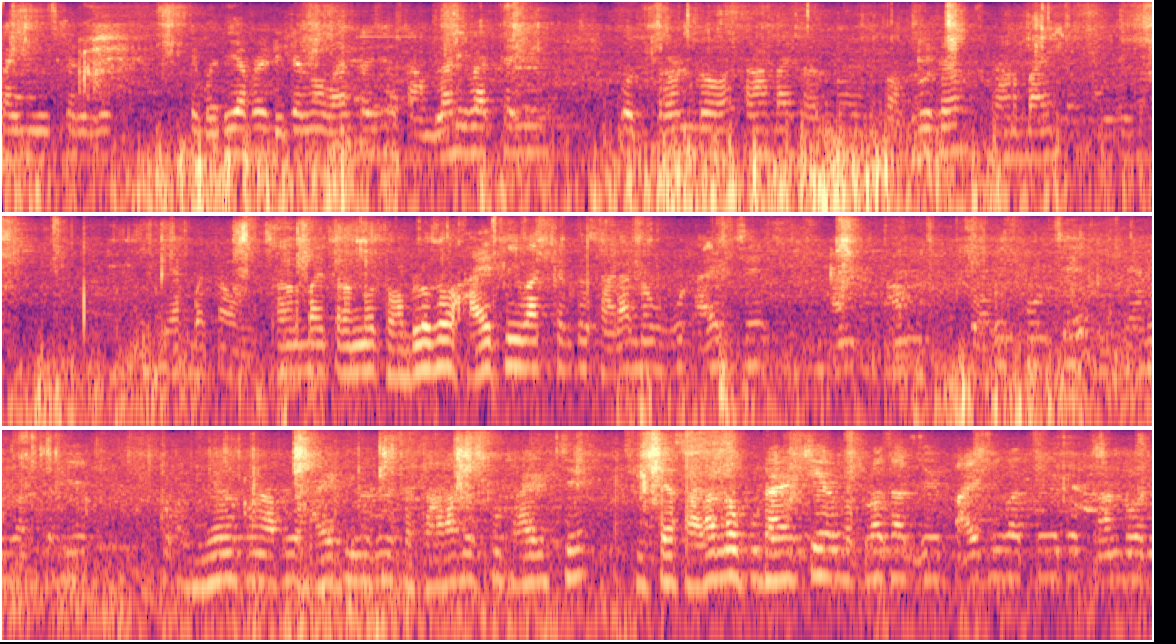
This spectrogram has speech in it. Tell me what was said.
કઈ યુઝ કરી છે એ બધી આપણે ડિટેલમાં વાત કરીશું. થાંભલાની વાત કરીએ તો ત્રણ ત્રણ બાય ત્રણનો થાંભલો છે. ત્રણ બાય ત્રણ બાય ત્રણનો થાંભલો જો હાઇટની વાત કરીએ તો સાડા નવ ફૂટ હાઇટ છે. આમ આમ ચોવીસ ફૂટ છે. તેની વાત કરીએ તો અહીંયા પણ આપણે હાઇટની વાત કરીએ સાડા દસ ફૂટ હાઇટ છે. ત્યાં સાડા નવ ફૂટ હાઇટ છે. અને પ્લસ આ જે પાઇપની વાત કરીએ તો ત્રણ દોઢ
